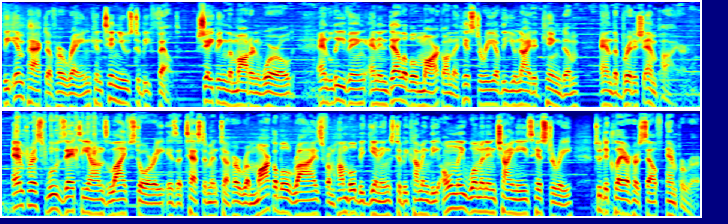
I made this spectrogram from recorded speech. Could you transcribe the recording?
The impact of her reign continues to be felt, shaping the modern world and leaving an indelible mark on the history of the United Kingdom and the British Empire. Empress Wu Zetian's life story is a testament to her remarkable rise from humble beginnings to becoming the only woman in Chinese history to declare herself emperor.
